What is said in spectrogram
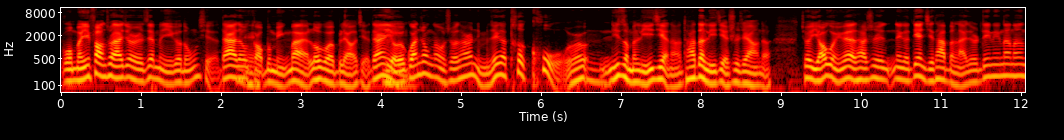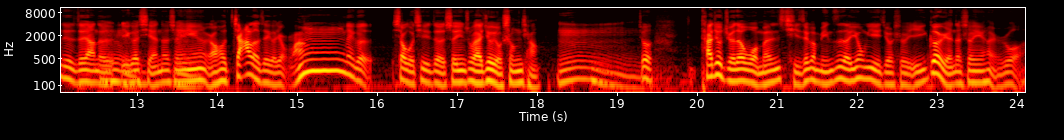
我们一放出来就是这么一个东西，大家都搞不明白，logo 也不了解。但是有个观众跟我说，他说你们这个特酷。我说你怎么理解呢？他的理解是这样的：就摇滚乐，它是那个电吉他本来就是叮叮当当就是这样的一个弦的声音，然后加了这个就嗡那个效果器的声音出来就有声强。嗯，就他就觉得我们起这个名字的用意就是一个人的声音很弱，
